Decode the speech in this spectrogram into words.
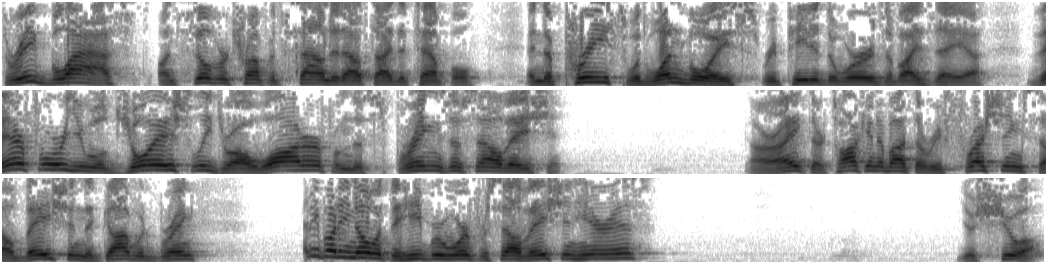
three blasts on silver trumpets sounded outside the temple, and the priest with one voice repeated the words of Isaiah, Therefore you will joyously draw water from the springs of salvation. Alright, they're talking about the refreshing salvation that God would bring. Anybody know what the Hebrew word for salvation here is? Yeshua.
